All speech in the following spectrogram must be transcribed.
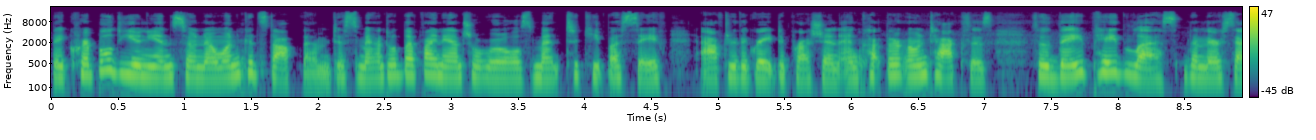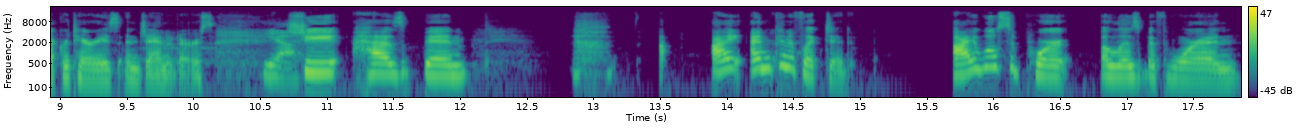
They crippled unions so no one could stop them, dismantled the financial rules meant to keep us safe after the Great Depression, and cut their own taxes so they paid less than their secretaries and janitors. Yeah. She has been I I'm conflicted. I will support Elizabeth Warren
